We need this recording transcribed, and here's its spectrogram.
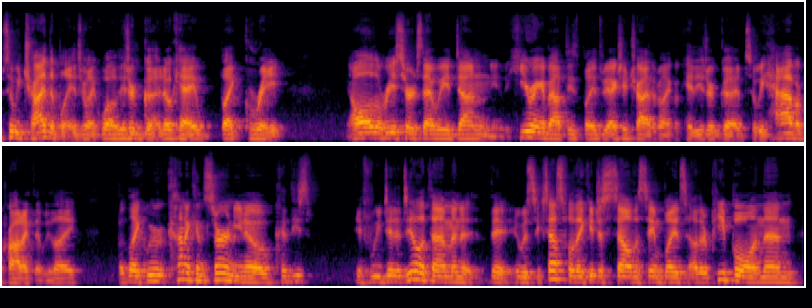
so we tried the blades. We're like, well, these are good. Okay, like great. All the research that we had done, hearing about these blades, we actually tried them. We're like, okay, these are good. So we have a product that we like. But like we were kind of concerned, you know, could these if we did a deal with them and it, it, was successful, they could just sell the same blades to other people, and then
